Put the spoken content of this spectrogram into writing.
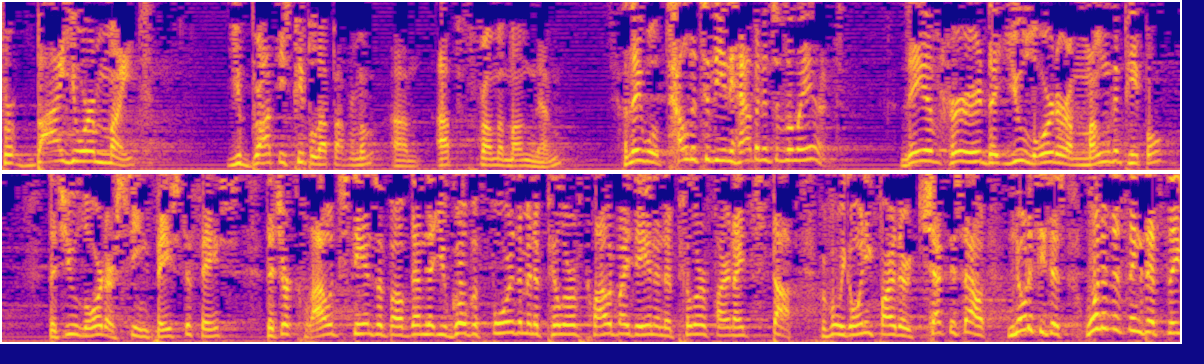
for by your might you brought these people up um, up from among them, and they will tell it to the inhabitants of the land. They have heard that you, Lord, are among the people, that you, Lord, are seen face to face, that your cloud stands above them, that you go before them in a pillar of cloud by day and in a pillar of fire night. Stop. Before we go any farther, check this out. Notice he says, one of the things that's the,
